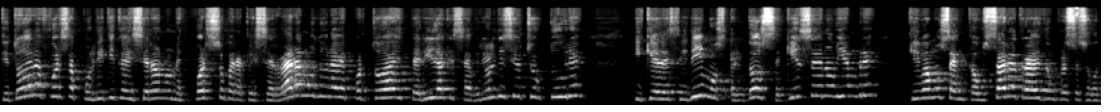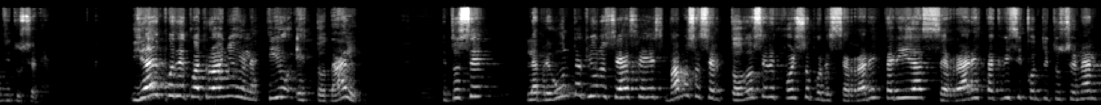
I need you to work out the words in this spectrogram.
que todas las fuerzas políticas hicieran un esfuerzo para que cerráramos de una vez por todas esta herida que se abrió el 18 de octubre y que decidimos el 12, 15 de noviembre que íbamos a encauzar a través de un proceso constitucional. Y ya después de cuatro años el hastío es total. Entonces, la pregunta que uno se hace es, ¿vamos a hacer todos el esfuerzo por cerrar esta herida, cerrar esta crisis constitucional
